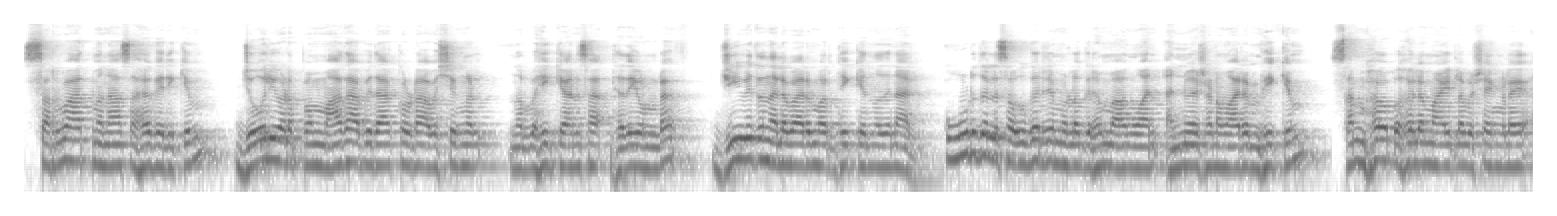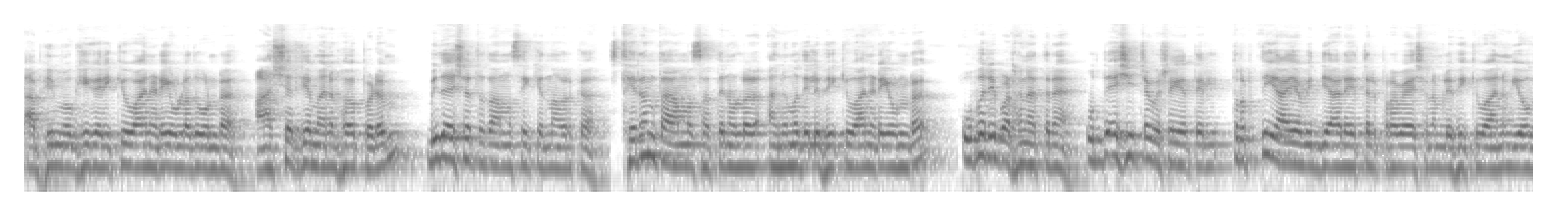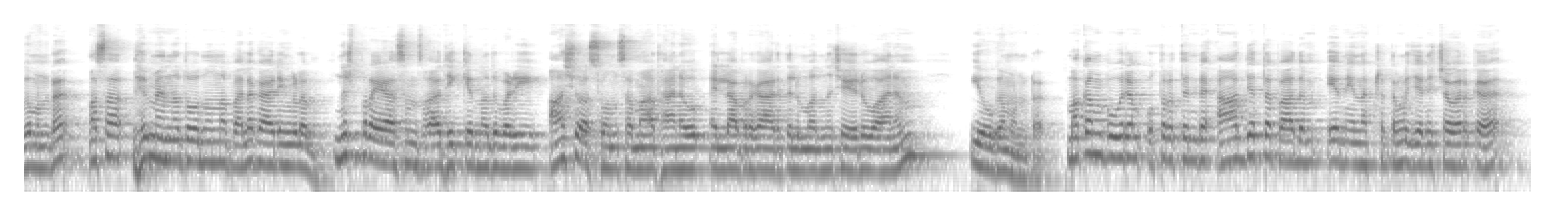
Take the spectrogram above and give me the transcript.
സർവാത്മന സഹകരിക്കും. ജോലിയോടൊപ്പം മാതാപിതാക്കളുടെ ആവശ്യങ്ങൾ നിർവഹിക്കാൻ സാധ്യതയുണ്ട്. ജീവിത നിലവാരം വർദ്ധിക്കുന്നതിനാൽ കൂടുതൽ സൗകര്യമുള്ള ഗൃഹം വാങ്ങുവാൻ അന്വേഷണം ആരംഭിക്കും. സംഭവബഹുലമായിട്ടുള്ള വിഷയങ്ങളെ അഭിമുഖീകരിക്കുവാനിടയുള്ളതുകൊണ്ട് ആശ്ചര്യം അനുഭവപ്പെടും. വിദേശത്ത് താമസിക്കുന്നവർക്ക് സ്ഥിരം താമസത്തിനുള്ള അനുമതി ലഭിക്കുവാനിടയുണ്ട്. ഉപരിപഠനത്തിന് ഉദ്ദേശിച്ച വിഷയത്തിൽ തൃപ്തിയായ വിദ്യാലയത്തിൽ പ്രവേശനം ലഭിക്കുവാനും യോഗമുണ്ട്. അസാധ്യമെന്ന് തോന്നുന്ന പല കാര്യങ്ങളും നിഷ്പ്രയാസം സാധിക്കുന്നത് വഴി ആശ്വാസവും സമാധാനവും എല്ലാ പ്രകാരത്തിലും വന്നു ചേരുവാനും യോഗമുണ്ട്. മകംപൂരം ഉത്രത്തിന്റെ ആദ്യത്തെ പാദം എന്നീ നക്ഷത്രങ്ങൾ ജനിച്ചവർക്ക്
